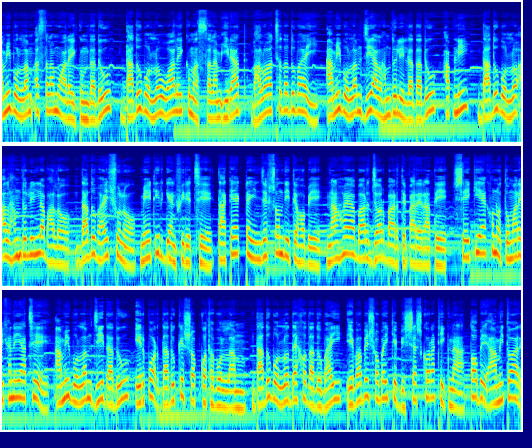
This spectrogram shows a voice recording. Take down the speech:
আমি বললাম, আসসালামু আলাইকুম দাদু। দাদু বলল, ওয়ালাইকুম আসসালাম ইরাদ, ভালো আছো দাদু ভাই? আমি বললাম, জি, আলহামদুলিল্লাহ দাদু। আপনি? দাদু বলল, আলহামদুলিল্লাহ ভালো। দাদু ভাই, শোনো, মেয়েটির জ্ঞান ফিরেছে। তাকে একটা ইঞ্জেকশন দিতে হবে, না হয় আবার জ্বর বাড়তে পারে রাতে। সে কি এখনও তোমার এখানেই আছে? আমি বললাম, জি, দাদু। এরপর দাদুকে সব কথা বললাম। দাদু বলল, দেখো দাদু ভাই, এভাবে সবাইকে বিশ্বাস করা ঠিক না। তবে আমি তো আর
